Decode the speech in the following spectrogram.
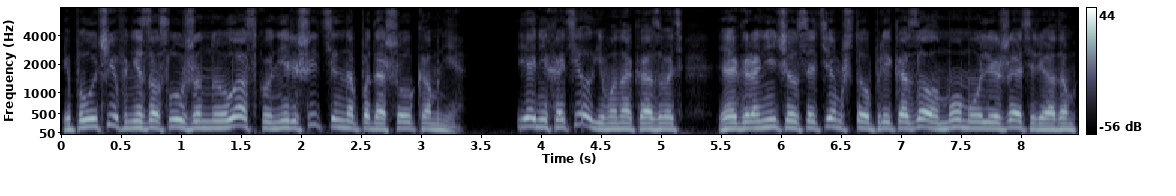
и, получив незаслуженную ласку, нерешительно подошел ко мне. Я не хотел его наказывать и ограничился тем, что приказал Мому лежать рядом,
